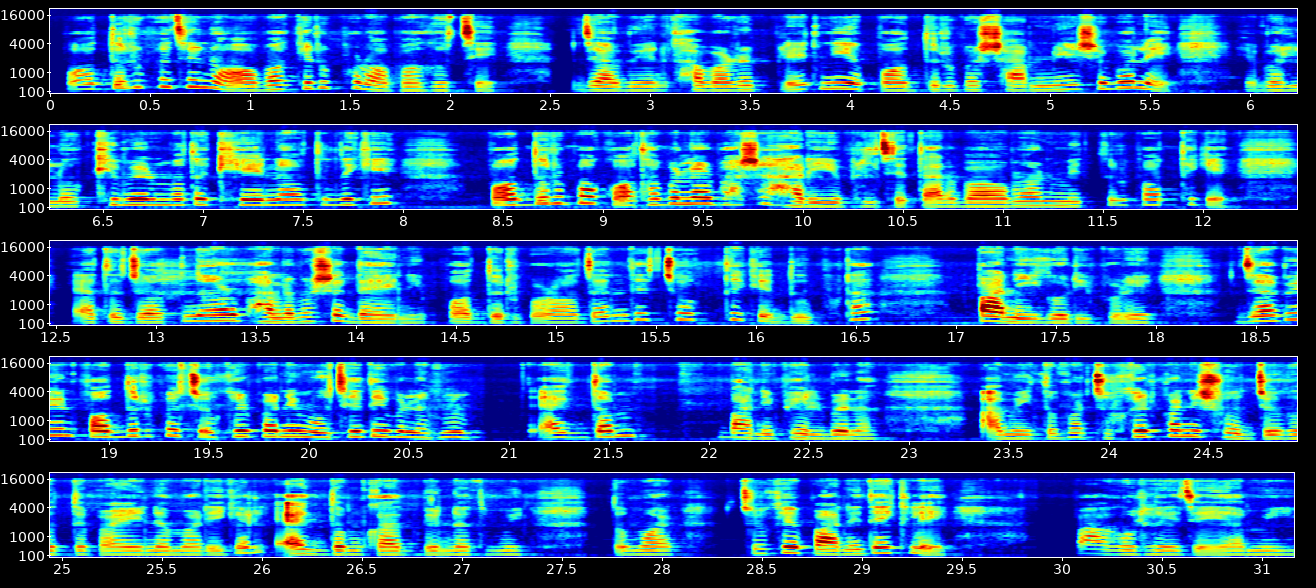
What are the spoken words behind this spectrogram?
পদ্মরূপা যেন অবাকের উপর অবাক হচ্ছে। জাবিয়ান খাবারের প্লেট নিয়ে পদ্মরূপার সামনে এসে বলে, এবার লক্ষ্মীমের মতো খেয়ে নাও তো দেখি। পদ্মরূপা কথা বলার ভাষা হারিয়ে ফেলছে। তার বাবা মার মৃত্যুর পর থেকে এত যত্ন আর ভালোবাসা দেয়নি। পদ্মরূপার অজান্তের চোখ থেকে দুফোঁটা পানি গড়ি পড়ে। জাবিয়ান পদ্মরূপার চোখের পানি মুছে দিয়ে বলে, হুম, একদম পানি ফেলবে না। আমি তোমার চোখের পানি সহ্য করতে পারি না, মারিগাল। একদম কাঁদবে না তুমি। তোমার চোখে পানি দেখলে পাগল হয়ে যাই আমি।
